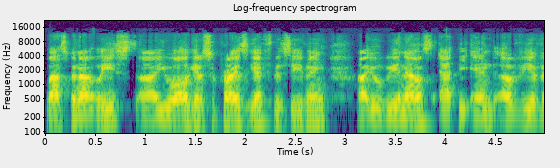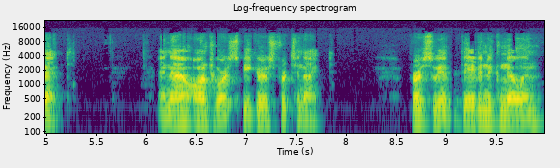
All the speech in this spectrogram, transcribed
Last but not least, uh, you all get a surprise gift this evening. Uh, it will be announced at the end of the event. And now on to our speakers for tonight. First, we have David McMillian,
